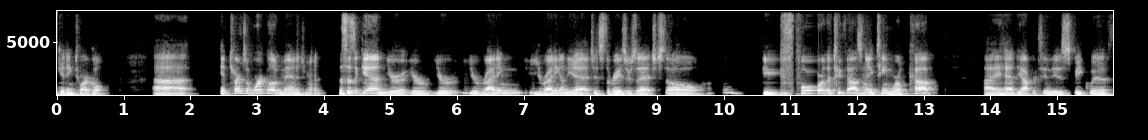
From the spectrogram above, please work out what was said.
getting to our goal. Uh, in terms of workload management, this is again you're you're you're you're riding you're riding on the edge. It's the razor's edge. So before the 2018 world cup i had the opportunity to speak with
